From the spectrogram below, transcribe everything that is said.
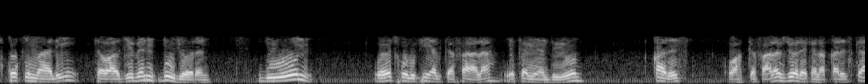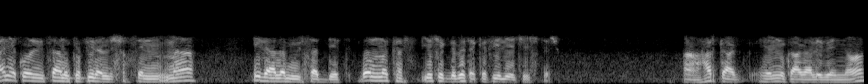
حقوقی مالی تواجبن دوو جۆرن ديون ويدخل فيها الكفالة يكمل ديون. قرض وكفالة جورك قرض كأن يكون الإنسان كفيلا لشخص ما إذا لم يسدد بقولنا كف يشك دبيته كفيل يشتر هەر کاک هێن و کاگالی بێنەوە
